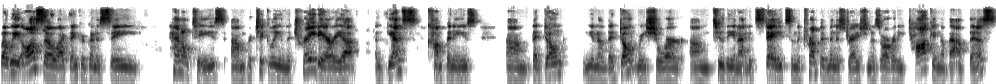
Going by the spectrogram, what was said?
But we also, I think, are going to see penalties, um, particularly in the trade area, against companies um, that don't, you know, that don't reshore um, to the United States. And the Trump administration is already talking about this.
